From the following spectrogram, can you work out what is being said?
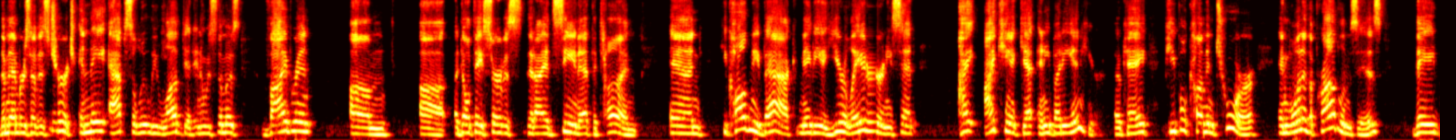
the members of his church, and they absolutely loved it. And it was the most vibrant um, uh, adult day service that I had seen at the time. And he called me back maybe a year later and he said, I, I can't get anybody in here. Okay. People come and tour. And one of the problems is they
